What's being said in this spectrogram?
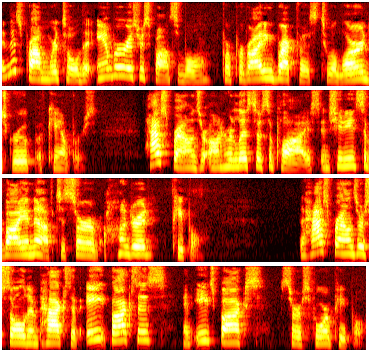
In this problem, we're told that Amber is responsible for providing breakfast to a large group of campers. Hash browns are on her list of supplies, and she needs to buy enough to serve 100 people. The hash browns are sold in packs of eight boxes, and each box serves four people.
